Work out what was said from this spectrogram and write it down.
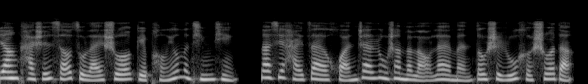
让卡神小组来说给朋友们听听，那些还在还债路上的老赖们都是如何说的。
